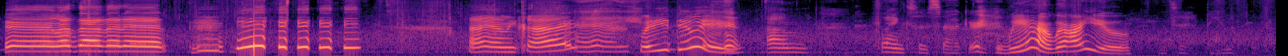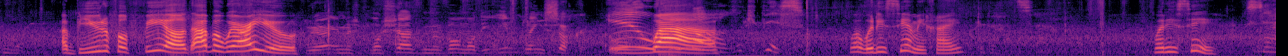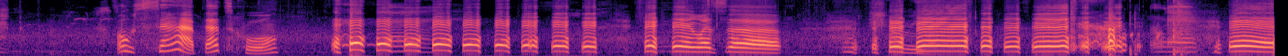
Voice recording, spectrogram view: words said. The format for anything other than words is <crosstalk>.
What's happening? Hi, Amichai. Hey. What are you doing? <laughs> um, playing some soccer. <laughs> Where? Where are you? It's a beautiful A beautiful field. Abba, where are you? We are in Moshav Mevo Modi'im playing soccer. Ew, Wow. Mama, look at this. Well, what do you see, Amichai? Look at that sap. What do you see? Sap. Oh, sap. That's cool. What's up? <laughs>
